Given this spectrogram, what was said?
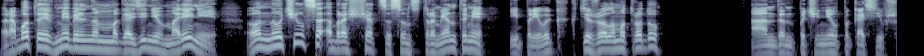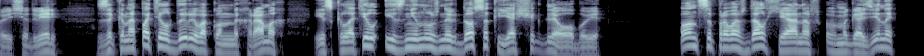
Работая в мебельном магазине в Марении, он научился обращаться с инструментами и привык к тяжелому труду. Анден починил покосившуюся дверь, законопатил дыры в оконных рамах и сколотил из ненужных досок ящик для обуви. Он сопровождал Хианов в магазины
